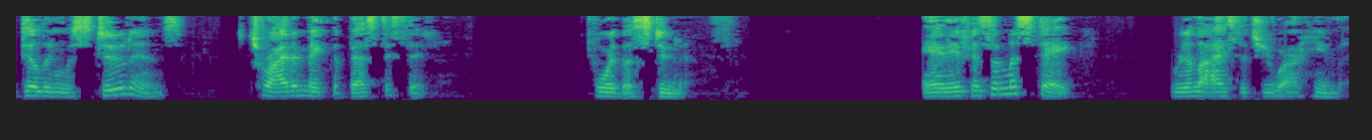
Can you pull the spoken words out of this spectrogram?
dealing with students, try to make the best decision for the students. And if it's a mistake, realize that you are human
